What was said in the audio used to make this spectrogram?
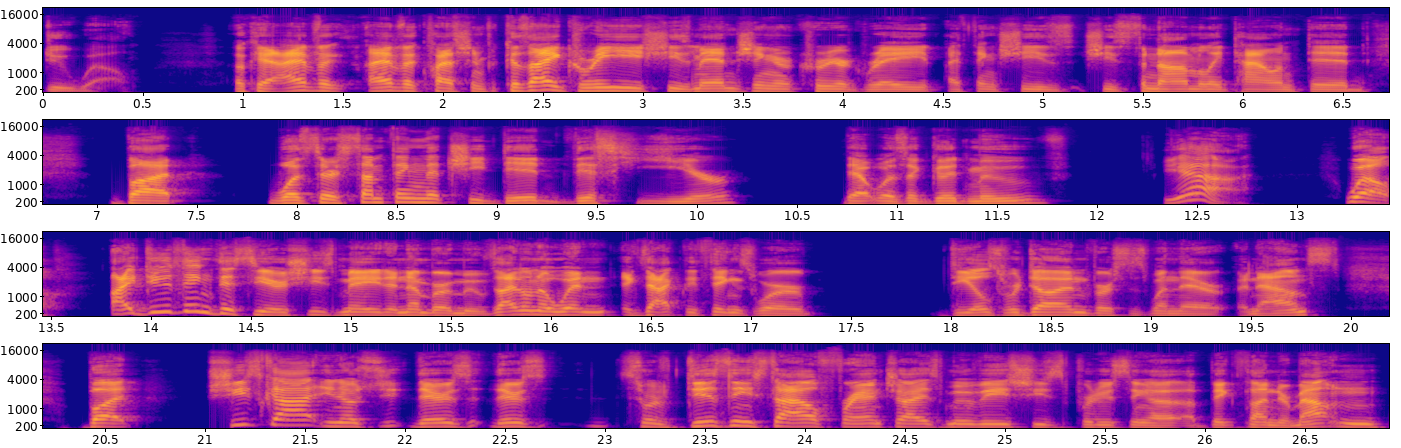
do well. Okay, I have a I have a question because I agree she's managing her career great. I think she's she's phenomenally talented, but was there something that she did this year that was a good move? Yeah. Well, I do think this year she's made a number of moves. I don't know when exactly things were deals were done versus when they're announced, but she's got, you know, she, there's there's sort of Disney style franchise movies. She's producing a, a Big Thunder Mountain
